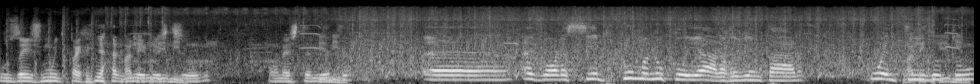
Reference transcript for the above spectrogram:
usei-os muito para ganhar dinheiro neste jogo, honestamente. Ah, agora, sempre que uma nuclear arrebentar, o antídoto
